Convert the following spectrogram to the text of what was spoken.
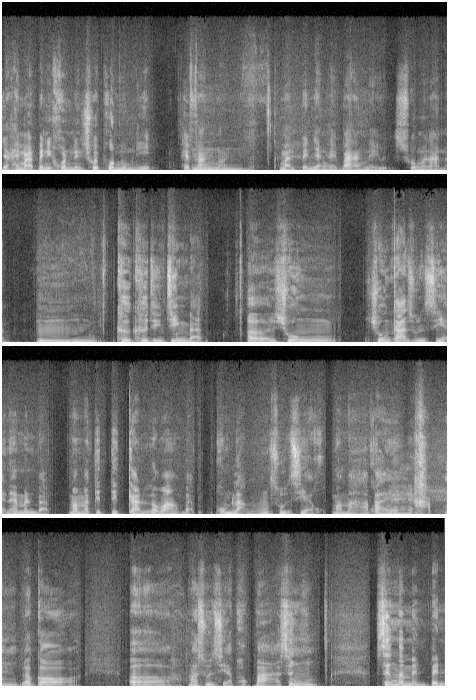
อยากให้มาร์ชเป็นอีกคนหนึ่งช่วยพูดมุมนี้ให้ฟังหน่อยอืมมันเป็นยังไงบ้างในช่วงเวลานั้น อืมคือคือจริง ๆ แบบเออช่วงช่วงการสูญเสียเนี่ยมันแบบมามาติดติดๆกันระหว่างแบบผมหลังสูญเสียมามาไปคุณแม่ครับอืมแล้วก็ เออมาสูญเสียพอกบาซึ่งซึ่งมันเหมือนเป็น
